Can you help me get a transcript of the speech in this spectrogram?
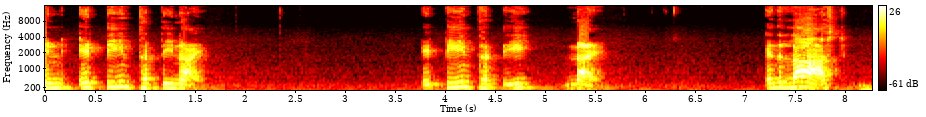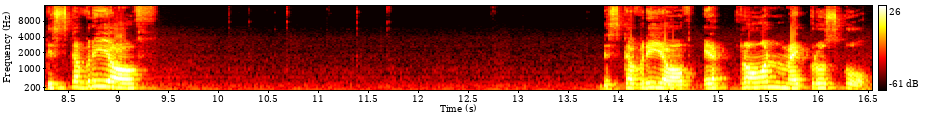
in 1839. 1839 and the last discovery of discovery of electron microscope.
